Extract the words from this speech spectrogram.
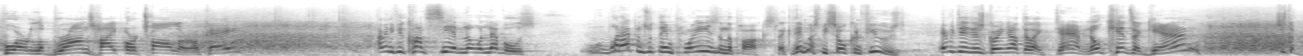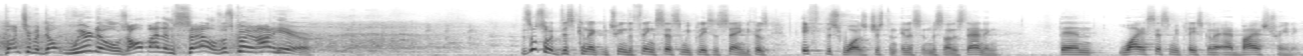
who are LeBron's height or taller, okay? I mean, if you can't see at lower levels, what happens with the employees in the parks? Like, they must be so confused. Every day they're just going out, they're like, damn, no kids again? just a bunch of adult weirdos all by themselves. What's going on here? There's also a disconnect between the things Sesame Place is saying, because if this was just an innocent misunderstanding, then why is Sesame Place going to add bias training?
